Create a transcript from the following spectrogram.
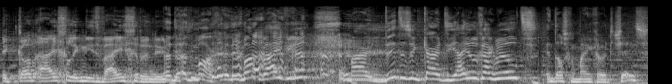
Ik kan eigenlijk niet weigeren nu. Het, het mag. Je mag weigeren. Maar dit is een kaart die jij heel graag wilt. En dat is gewoon mijn grote chase.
